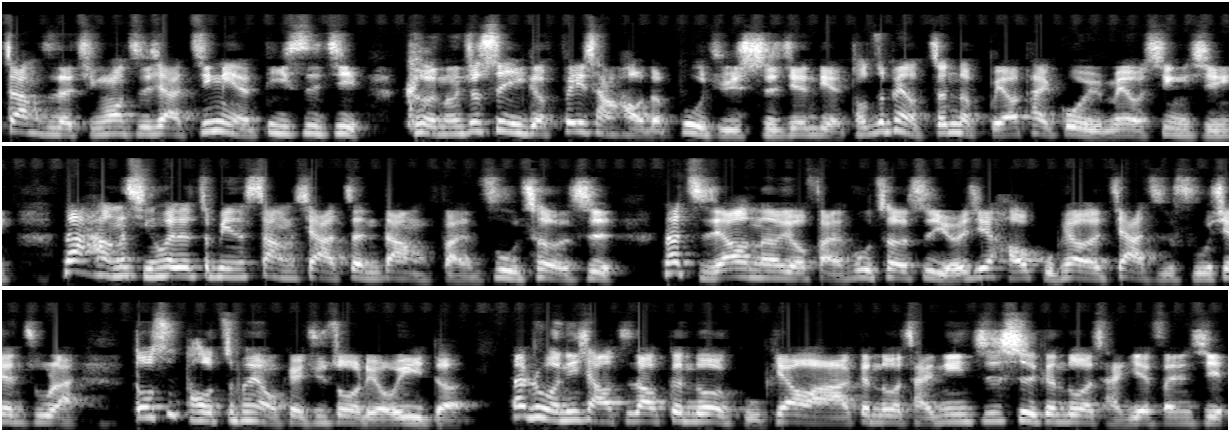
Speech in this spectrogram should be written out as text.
这样子的情况之下，今年的第四季可能就是一个非常好的布局时间点。投资朋友真的不要太过于没有信心。那行情会在这边上下震荡、反复测试。那只要呢有反复测试，有一些好股票的价值浮现出来，都是投资朋友可以去做留意的。那如果你想要知道更多的股票啊、更多的财经知识、更多的产业分析，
